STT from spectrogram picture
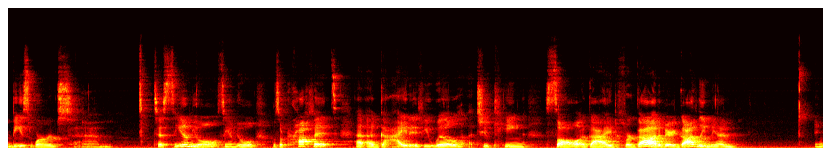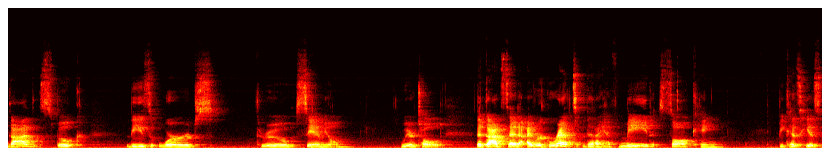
these words um, to Samuel. Samuel was a prophet, a, a guide, if you will, to King Saul, a guide for God, a very godly man. And God spoke these words through Samuel. We are told that God said, I regret that I have made Saul king because he has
